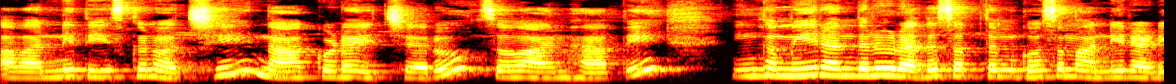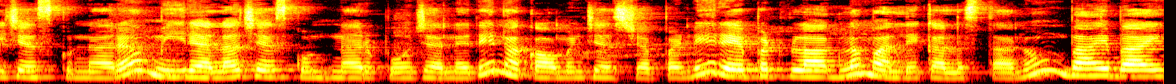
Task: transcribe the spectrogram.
అవన్నీ తీసుకొని వచ్చి నాకు కూడా ఇచ్చారు. So I'm happy. ఇంకా మీరందరూ రథసప్తమి కోసం అన్నీ రెడీ చేసుకున్నారా? మీరు ఎలా చేసుకుంటున్నారు పూజ అనేది నాకు కామెంట్ చేసి చెప్పండి. రేపటి బ్లాగ్లో మళ్ళీ కలుస్తాను. Bye bye.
